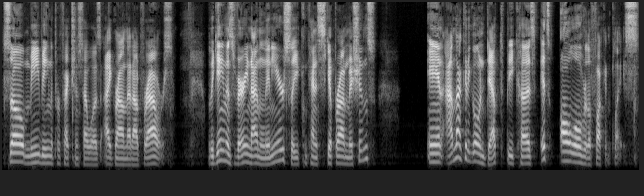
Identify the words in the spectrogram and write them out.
So, me being the perfectionist I was, I ground that out for hours. The game is very non-linear, so you can kind of skip around missions. And I'm not going to go in depth because it's all over the fucking place.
